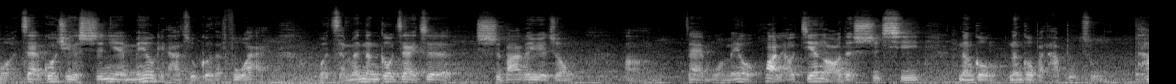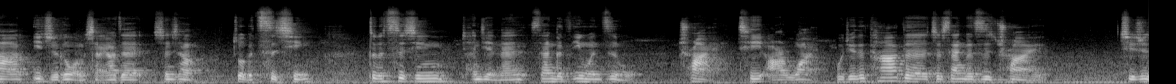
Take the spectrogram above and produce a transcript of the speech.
我在过去的十年没有给他足够的父爱，我怎么能够在这十八个月中，啊，在我没有化疗煎熬的时期，能够能够把它补足？他一直跟我们想要在身上做个刺青，这个刺青很简单，三个英文字母 try T R Y。我觉得他的这三个字 try，其实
